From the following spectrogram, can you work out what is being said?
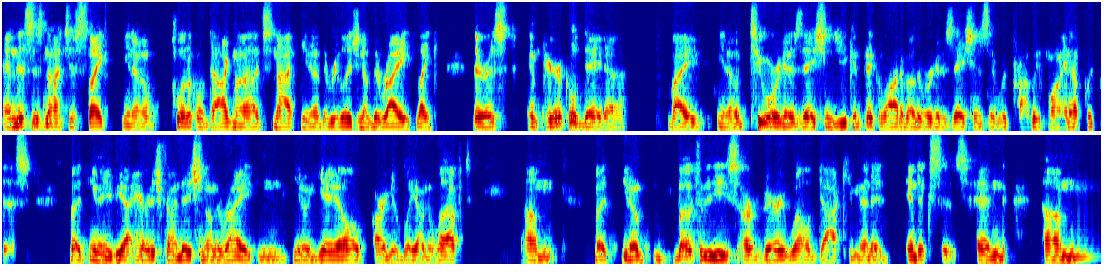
And this is not just like you know political dogma. It's not you know the religion of the right. Like there is empirical data by you know two organizations you can pick a lot of other organizations that would probably line up with this but you know you've got heritage foundation on the right and you know yale arguably on the left um, but you know both of these are very well documented indexes and um,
